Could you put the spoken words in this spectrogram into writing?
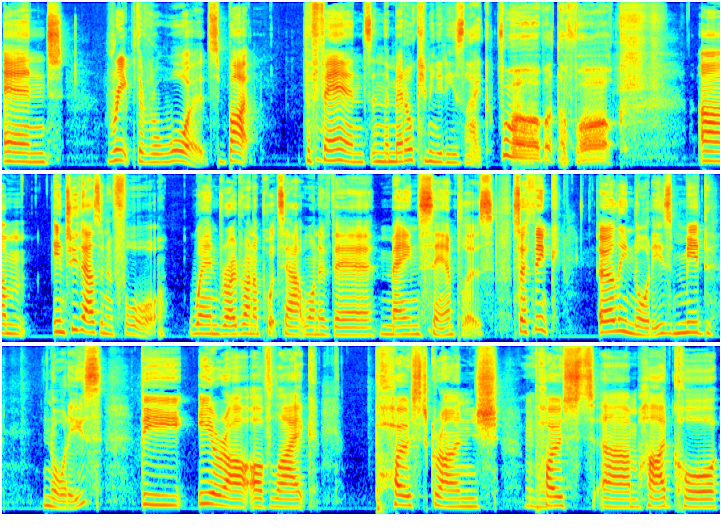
and reap the rewards. But the fans and the metal community is like, what the fuck? Um, in 2004, when Roadrunner puts out one of their main samplers, so think early noughties, mid noughties, the era of like post grunge, post um, hardcore.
